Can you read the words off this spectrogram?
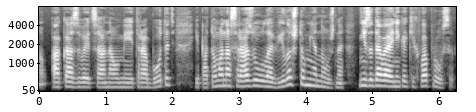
Ну, оказывается, она умеет работать, и потом она сразу уловила, что мне нужно, не задавая никаких вопросов.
